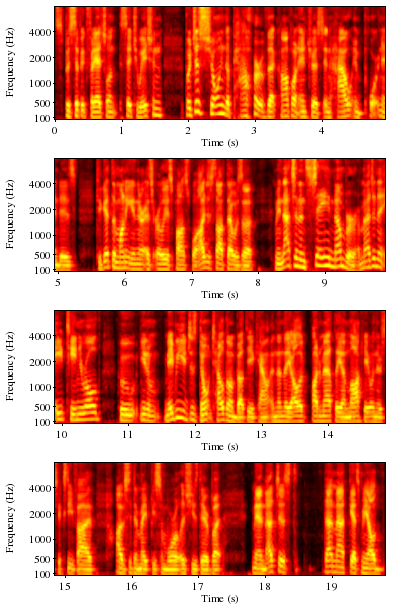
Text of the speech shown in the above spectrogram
specific financial situation. But just showing the power of that compound interest and how important it is to get the money in there as early as possible. I just thought that was a, I mean, that's an insane number. Imagine an 18 year old who, you know, maybe you just don't tell them about the account and then they all automatically unlock it when they're 65. Obviously, there might be some moral issues there, but man, that just that math gets me all.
